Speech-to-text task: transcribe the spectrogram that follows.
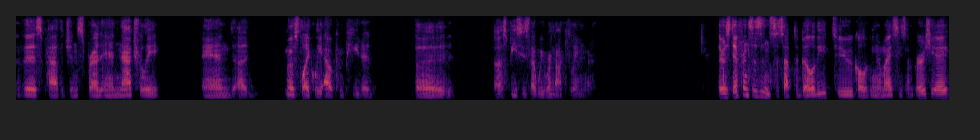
this pathogen spread in naturally and uh, most likely outcompeted the uh, species that we were inoculating with. There's differences in susceptibility to Golovinomyces ambrosiae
